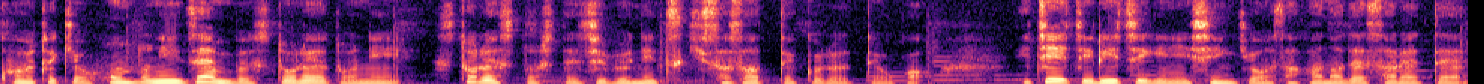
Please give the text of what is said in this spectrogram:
こういう時は本当に全部ストレートにストレスとして自分に突き刺さってくるっていうか、いちいち律儀に神経を逆なでされて、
